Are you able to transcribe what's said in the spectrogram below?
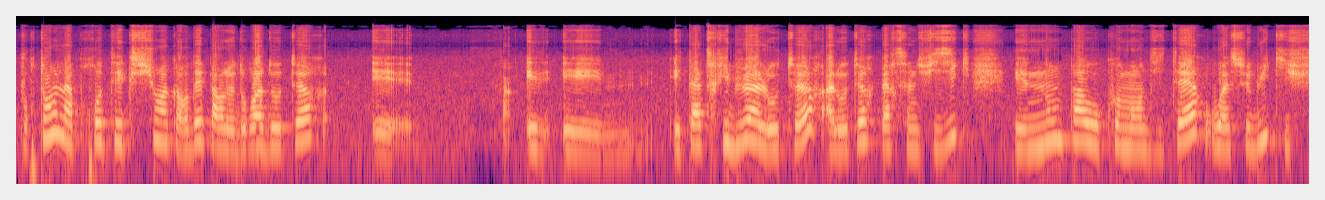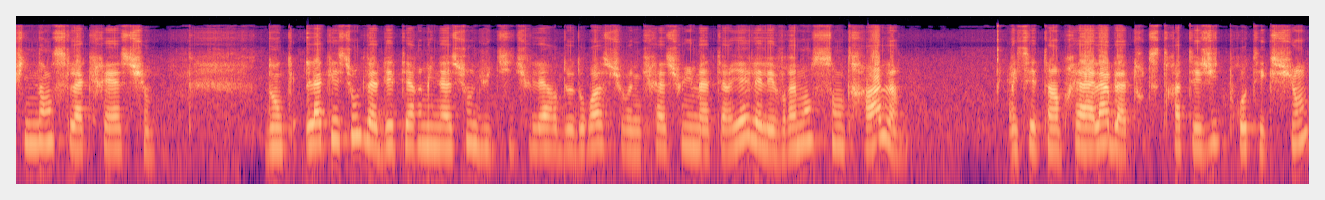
pourtant, la protection accordée par le droit d'auteur est, est, attribuée à l'auteur, à l'auteur personne physique, et non pas au commanditaire ou à celui qui finance la création. Donc la question de la détermination du titulaire de droit sur une création immatérielle, elle est vraiment centrale et c'est un préalable à toute stratégie de protection.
